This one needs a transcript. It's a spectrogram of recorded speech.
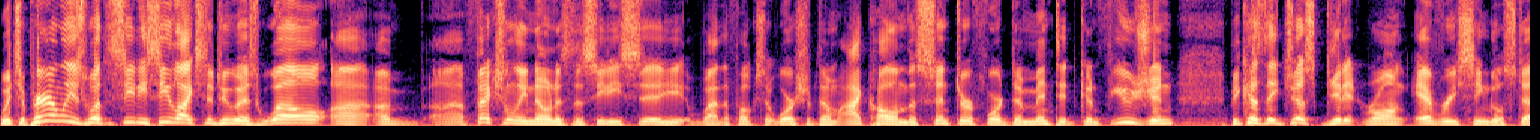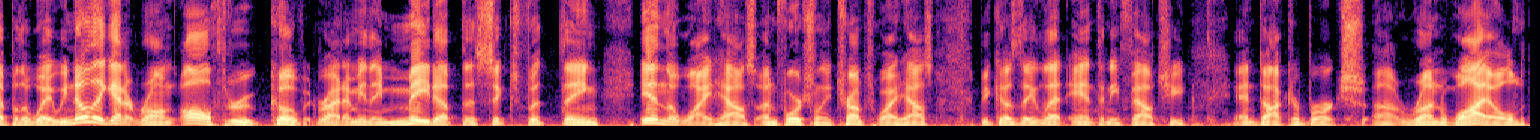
which apparently is what the CDC likes to do as well, uh, um, uh, affectionately known as the CDC by the folks that worship them. I call them the Center for Demented Confusion because they just get it wrong every single step of the way. We know they got it wrong all through COVID, right? I mean, they made up the six foot thing in the White House, unfortunately, Trump's White House, because they let Anthony Fauci and Dr. Birx uh, run wild.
